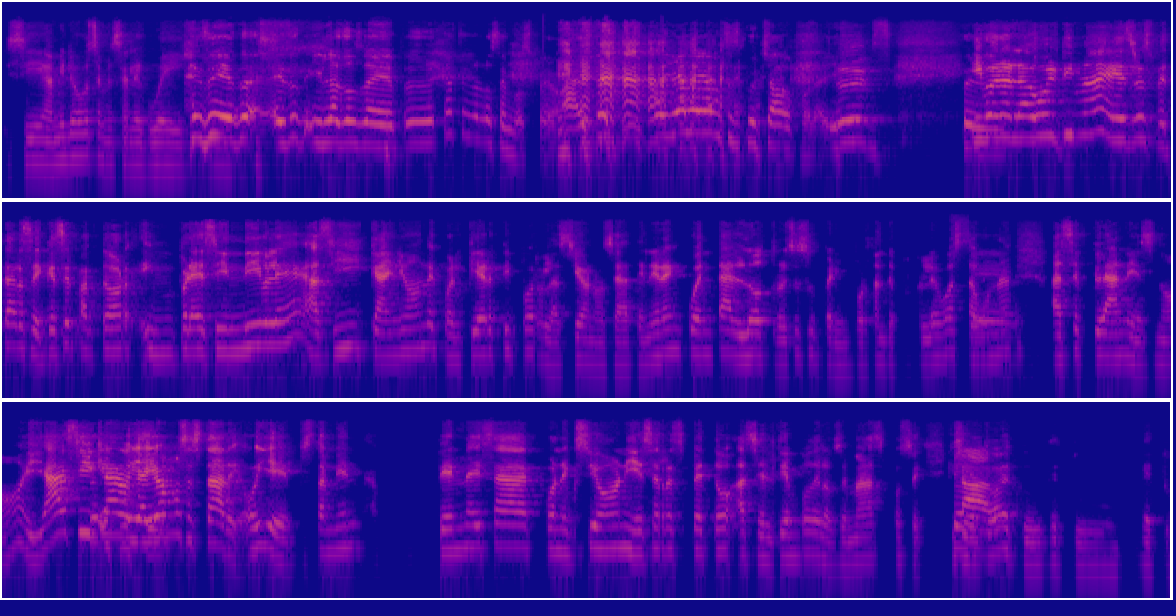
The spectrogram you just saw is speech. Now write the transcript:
Sí, a mí luego se me sale güey. Sí, eso, y las dos de, pues, casi no lo hacemos, pero, ya lo habíamos escuchado por ahí. Y bueno, la última es respetarse, que es el factor imprescindible, así cañón de cualquier tipo de relación. O sea, tener en cuenta al otro, eso es súper importante, porque luego hasta una hace planes, ¿no? Y ya, ah, sí, claro, y ahí vamos a estar. Oye, pues también ten esa conexión y ese respeto hacia el tiempo de los demás, pues, y sobre todo de tu, de, tu, de tu,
